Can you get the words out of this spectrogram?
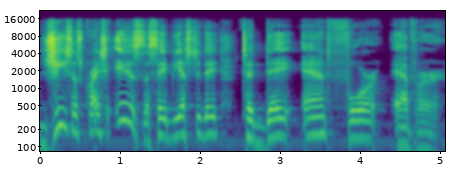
Jesus Christ is the same yesterday, today, and forever.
